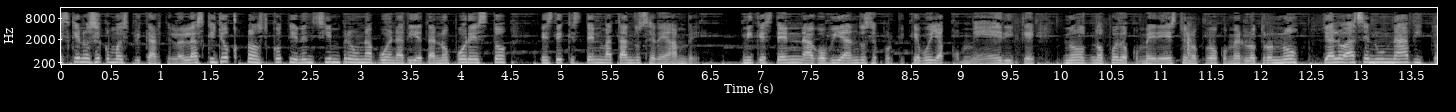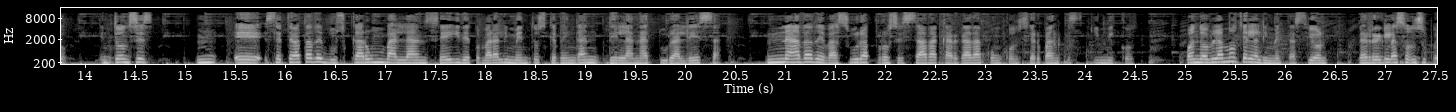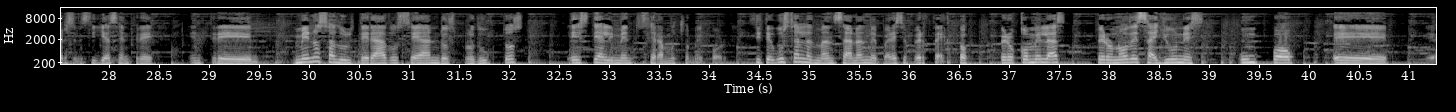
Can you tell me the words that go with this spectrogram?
es que no sé cómo explicártelo. Las que yo conozco tienen siempre una buena dieta, no por esto es de que estén matándose de hambre, ni que estén agobiándose porque qué voy a comer y que no, no puedo comer esto y no puedo comer lo otro. No, ya lo hacen un hábito. Entonces, mm, eh, se trata de buscar un balance y de tomar alimentos que vengan de la naturaleza. Nada de basura procesada cargada con conservantes químicos. Cuando hablamos de la alimentación, las reglas son súper sencillas entre, entre menos adulterados sean los productos, este alimento será mucho mejor. Si te gustan las manzanas, me parece perfecto, pero cómelas, pero no desayunes un pop eh,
